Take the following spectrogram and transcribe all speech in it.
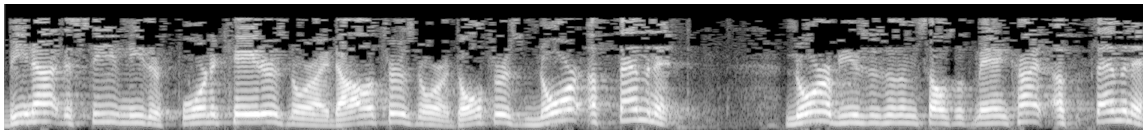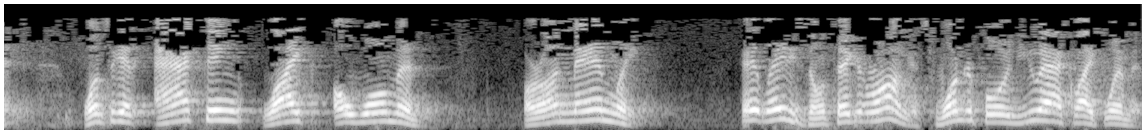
Be not deceived, neither fornicators, nor idolaters, nor adulterers, nor effeminate, nor abusers of themselves with mankind. Effeminate. Once again, acting like a woman, or unmanly. Hey, ladies, don't take it wrong. It's wonderful when you act like women.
